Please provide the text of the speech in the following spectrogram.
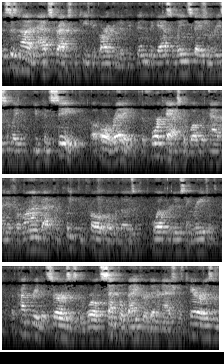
This is not an abstract strategic argument. If you've been to the gasoline station recently, you can see uh, already the forecast of what would happen if Iran got complete control over those oil producing regions. A country that serves as the world's central banker of international terrorism,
